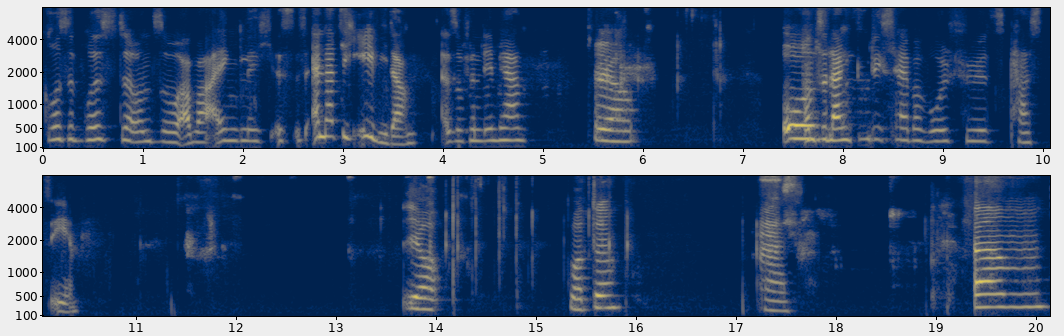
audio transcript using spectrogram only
große Brüste und so. Aber eigentlich, ist, es ändert sich eh wieder. Also von dem her. Ja. Und Und solange du dich selber wohlfühlst, passt's eh. ja. Warte. Was? Ähm,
